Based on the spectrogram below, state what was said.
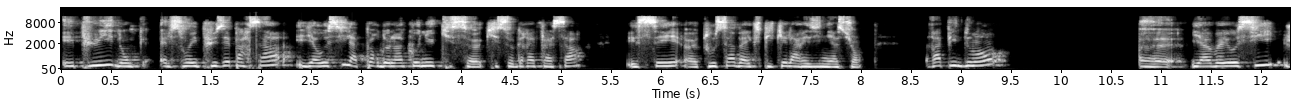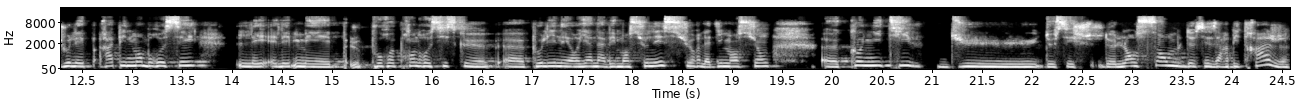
et puis donc elles sont épuisées par ça. Il y a aussi la peur de l'inconnu qui se qui se greffe à ça. Et c'est tout ça va expliquer la résignation. Rapidement, euh, il y avait aussi, je voulais rapidement brosser les, les mais pour reprendre aussi ce que euh, Pauline et Oriane avaient mentionné sur la dimension euh, cognitive du de ces de l'ensemble de ces arbitrages.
